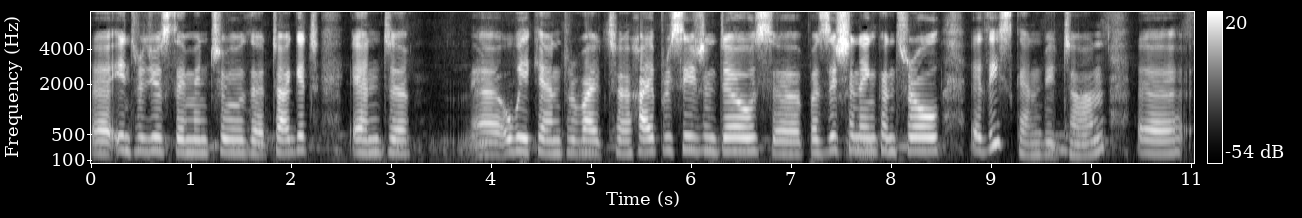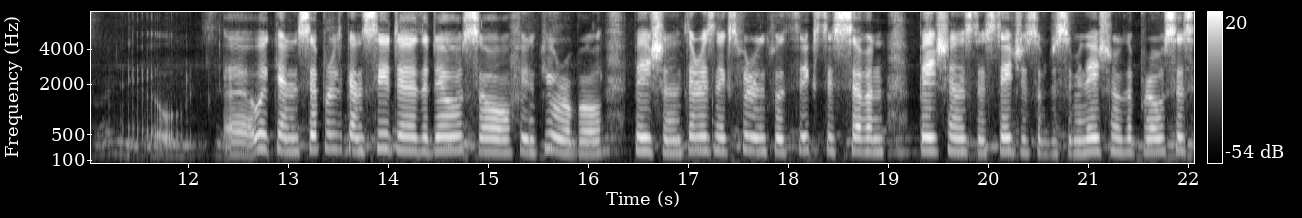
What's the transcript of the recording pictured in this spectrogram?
introduce them into the target and. Uh, we can provide uh, high precision dose, uh, positioning control. this can be done uh, we can separately consider the dose of incurable patient. There is an experience with 67 patients, the stages of dissemination of the process,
